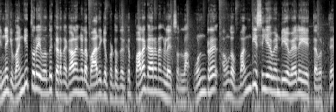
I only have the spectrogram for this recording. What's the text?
இன்னைக்கு வங்கித்துறை வந்து கடந்த காலங்களில் பாதிக்கப்பட்டதற்கு பல காரணங்களை சொல்லலாம். ஒன்று அவங்க வங்கி செய்ய வேண்டிய வேலையை தவிர்த்து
